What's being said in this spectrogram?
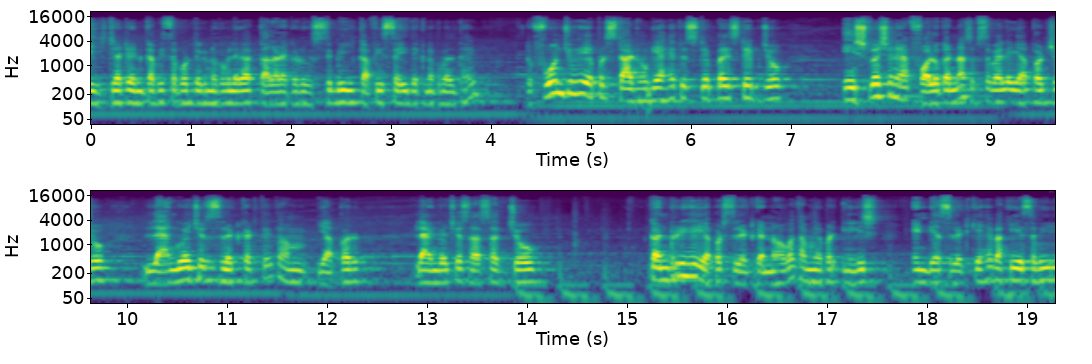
एच टेन का भी सपोर्ट देखने को मिलेगा कलर एक्यूरेसी भी काफ़ी सही देखने को मिलता है। तो फ़ोन जो है, यहाँ पर स्टार्ट हो गया है तो स्टेप बाय स्टेप जो इंस्टॉलेशन है, आप फॉलो करना। सबसे पहले यहाँ पर जो लैंग्वेज है सिलेक्ट करते हैं तो हम यहाँ पर लैंग्वेज के साथ साथ जो कंट्री है, यहाँ पर सिलेक्ट करना होगा। तो हमने यहाँ पर इंग्लिश इंडिया सिलेक्ट किया है। बाकी ये सभी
